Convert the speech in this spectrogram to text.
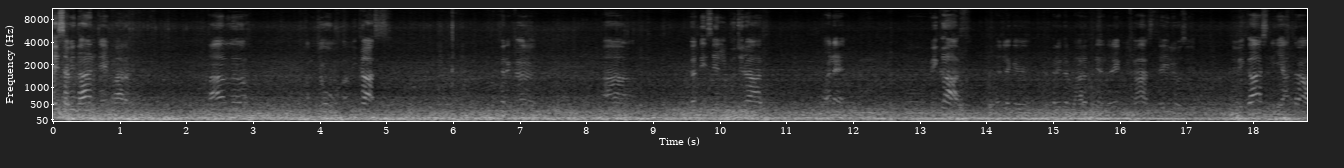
જય સંવિધાન જય ભારત હાલ જો વિકાસ ખરેખર આ ગતિશીલ ગુજરાત અને વિકાસ એટલે કે ખરેખર ભારતની અંદર એક વિકાસ થઈ રહ્યો છે વિકાસની યાત્રા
